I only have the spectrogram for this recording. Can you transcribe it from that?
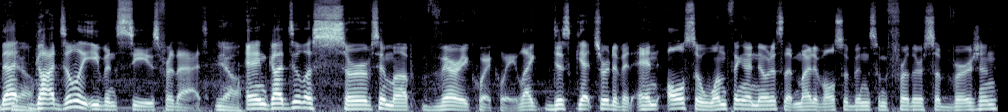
that Yeah. Godzilla even sees for that. Yeah. And Godzilla serves him up very quickly. Like, just gets rid of it. And also, one thing I noticed that might have also been some further subversion.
